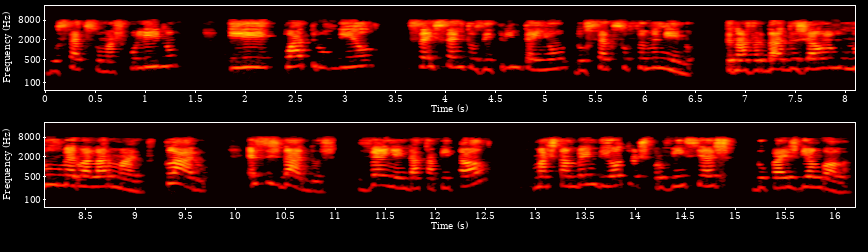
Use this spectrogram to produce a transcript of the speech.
do sexo masculino e 4.631 do sexo feminino, que na verdade já é um número alarmante. Claro, esses dados vêm da capital, mas também de outras províncias do país de Angola.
